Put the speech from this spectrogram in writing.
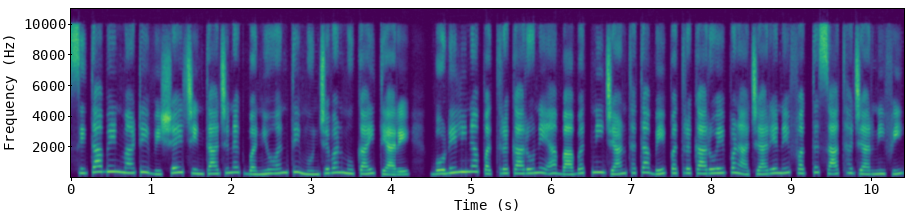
સીતાબેન માટે વિષય ચિંતાજનક બન્યો. અંતે મૂંઝવણ મુકાઈ ત્યારે બોડેલીના પત્રકારોને આ બાબતની જાણ થતાં બે પત્રકારોએ પણ આચાર્યને ફક્ત સાત હજારની ફી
